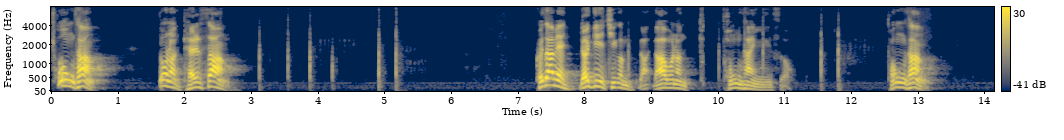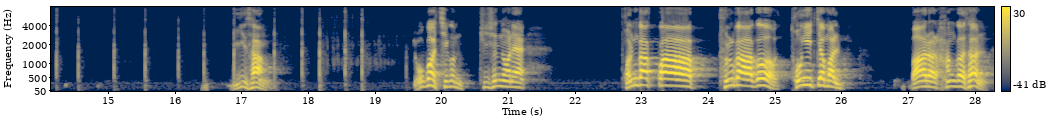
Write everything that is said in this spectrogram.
총상 또는 별상. 그 다음에 여기 지금 나, 오는 동상이 있어. 동상, 이상, 요거 지금 귀신론에 본각과 불각의 동의점을 말을 한 것은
